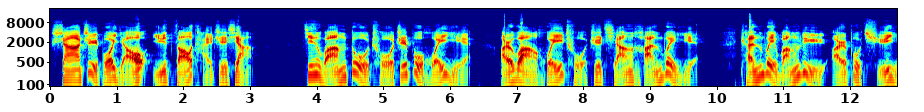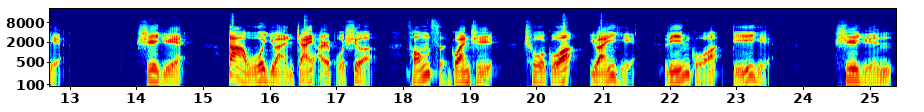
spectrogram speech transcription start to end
杀智伯尧于凿台之下。今王度楚之不回也，而望回楚之强韩魏也。臣为王虑而不取也。诗曰：“大无远宅而不赦。”从此观之，楚国远也，邻国敌也。诗云：“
